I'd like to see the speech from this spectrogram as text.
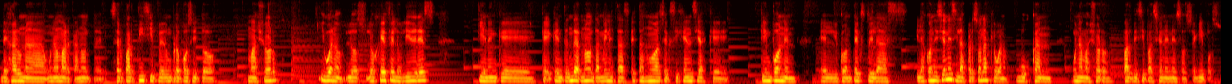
dejar una, marca, ¿no? Ser partícipe de un propósito mayor. Y bueno, los, los jefes, los líderes tienen que, entender ¿no? también estas, estas nuevas exigencias que, imponen el contexto y las, y las condiciones y las personas que bueno, buscan una mayor participación en esos equipos.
